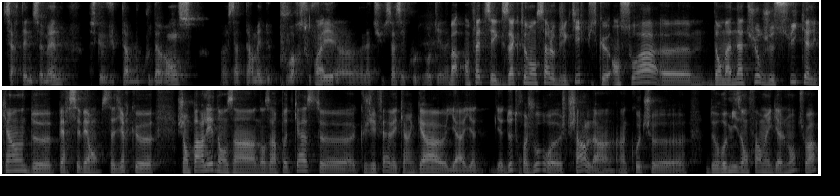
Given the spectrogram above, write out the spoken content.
certaines semaines, parce que vu que tu as beaucoup d'avance, ça te permet de pouvoir souffler euh, là-dessus. Ça, c'est cool. bah, en fait, c'est exactement ça l'objectif, puisque en soi, euh, dans ma nature, je suis quelqu'un de persévérant. C'est-à-dire que j'en parlais dans un, dans un podcast que j'ai fait avec un gars il y a, il y a deux, trois jours, Charles, un coach de remise en forme également, tu vois.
